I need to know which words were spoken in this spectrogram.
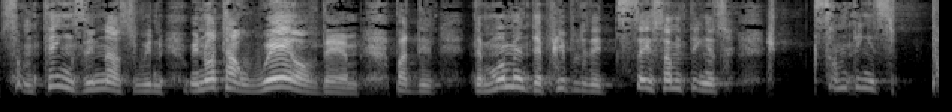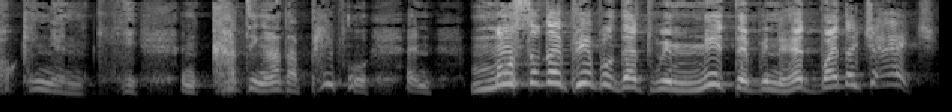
Some things in us, we, we're not aware of them. But the, the moment the people they say something, is something is poking and, and cutting other people. And most of the people that we meet have been hurt by the church.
